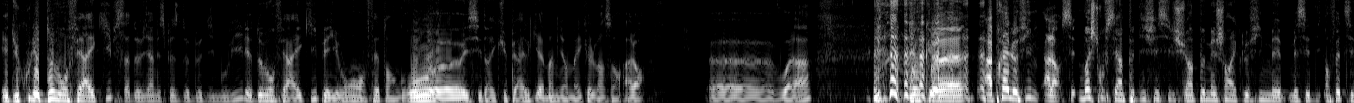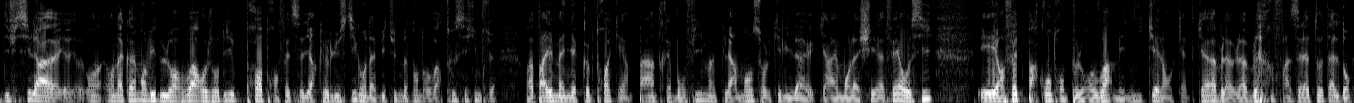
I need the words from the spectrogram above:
Et du coup, les deux vont faire équipe, ça devient une espèce de buddy movie. Les deux vont faire équipe et ils vont, en fait, en gros, euh, essayer de récupérer le gamin de Michael Vincent. Alors, euh, voilà. Donc euh, après le film, alors moi je trouve c'est un peu difficile. Je suis un peu méchant avec le film, mais, en fait c'est difficile. On, a quand même envie de le revoir aujourd'hui propre en fait. C'est-à-dire que Lustig, on a l'habitude maintenant de revoir tous ses films. On va parler de Maniac Cop 3 qui est pas un très bon film, hein, clairement sur lequel il a carrément lâché l'affaire aussi. Et en fait par contre on peut le revoir mais nickel en 4K, blablabla. Enfin c'est la totale. Donc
